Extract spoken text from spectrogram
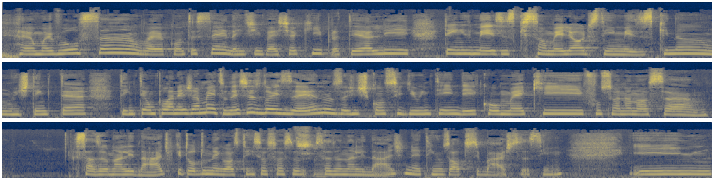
É uma evolução, vai acontecendo. A gente investe aqui para ter ali. Tem meses que são melhores, tem meses que não. A gente tem que ter, tem que ter um planejamento. Nesses dois anos, a gente conseguiu entender como é que funciona a nossa sazonalidade, porque todo negócio tem sua sa- sazonalidade, né? Tem os altos e baixos, assim. E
